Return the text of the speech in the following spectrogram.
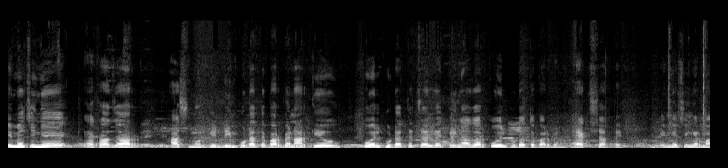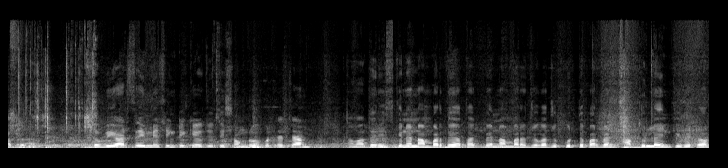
এই মেশিনে এক হাজার হাঁস মুরগির ডিম ফুটাতে পারবেন আর কেউ কোয়েল ফুটাতে চাইলে তিন হাজার কোয়েল ফুটাতে পারবেন একসাথে এই মেশিনের মাধ্যমে। তো ভিওয়ার্স এই মেশিনটি কেউ যদি সংগ্রহ করতে চান আমাদের স্ক্রিনে নাম্বার দেওয়া থাকবে, নাম্বারে যোগাযোগ করতে পারবেন। আবদুল্লাহ ইনকিউবেটর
